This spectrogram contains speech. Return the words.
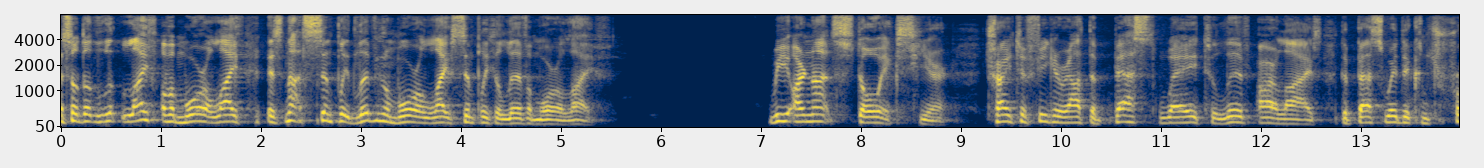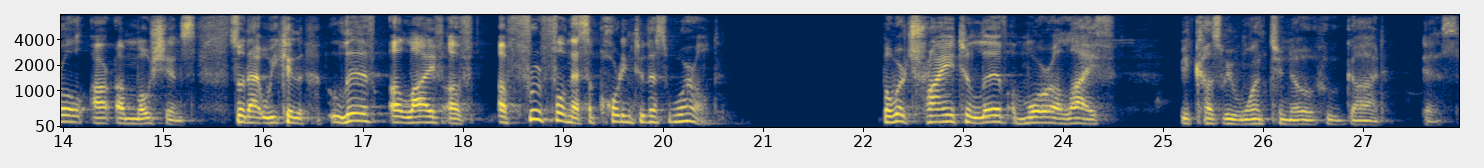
And so the life of a moral life is not simply living a moral life simply to live a moral life. We are not stoics here, trying to figure out the best way to live our lives, the best way to control our emotions, so that we can live a life of, of fruitfulness according to this world. But we're trying to live a moral life because we want to know who God is.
